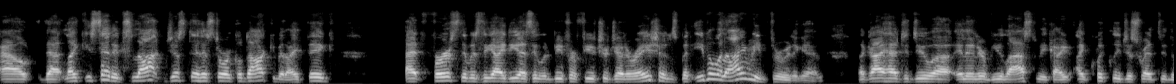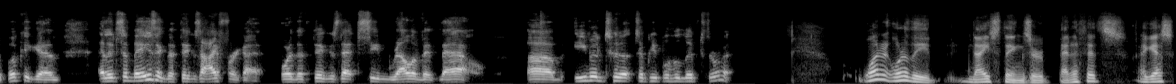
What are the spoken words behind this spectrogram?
out that, like you said, it's not just a historical document. I think at first it was the idea as it would be for future generations but even when i read through it again like i had to do a, an interview last week I, I quickly just read through the book again and it's amazing the things i forget or the things that seem relevant now um, even to, to people who lived through it one one of the nice things or benefits, I guess,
